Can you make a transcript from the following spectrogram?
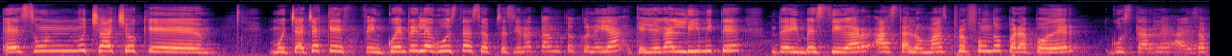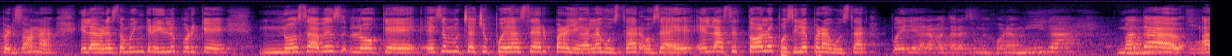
es un muchacho que muchacha que se encuentra y le gusta, se obsesiona tanto con ella que llega al límite de investigar hasta lo más profundo para poder gustarle a esa persona. Y la verdad está muy increíble porque no sabes lo que ese muchacho puede hacer para llegarle a gustar. O sea, él, hace todo lo posible para gustar. Puede llegar a matar a su mejor amiga. Mata mm, a,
